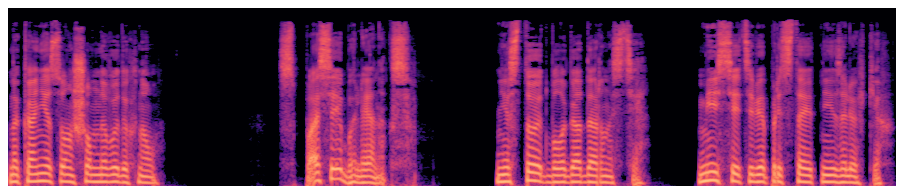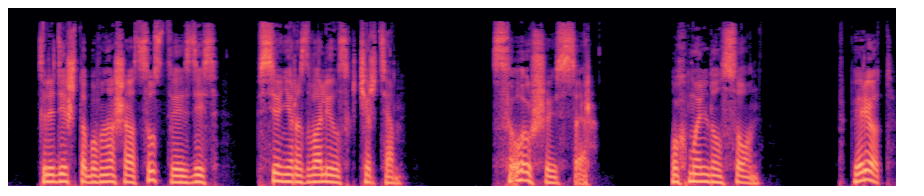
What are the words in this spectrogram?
Наконец он шумно выдохнул. «Спасибо, Ленокс. Не стоит благодарности. Миссия тебе предстоит не из легких. Следи, чтобы в наше отсутствие здесь все не развалилось к чертям». «Слушаюсь, сэр», — ухмыльнулся он. «Вперед!»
